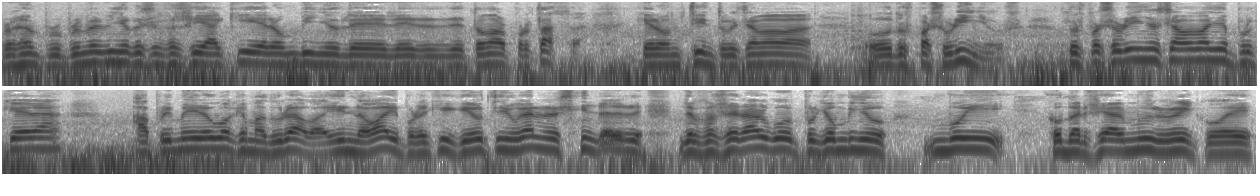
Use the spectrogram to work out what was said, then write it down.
Por exemplo, o primeiro viño que se facía aquí era un viño de, de, de tomar por taza, que era un tinto que chamaba o dos pasuriños. Dos pasuriños chamaban porque era a primeira uva que maduraba, e ainda vai por aquí, que eu tiño ganas ainda de, de facer algo, porque é un viño moi comercial moi rico eh,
